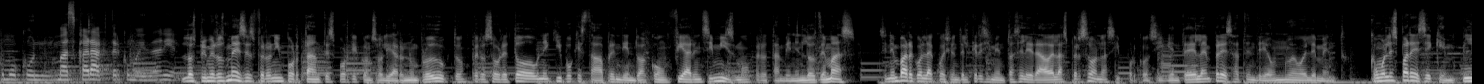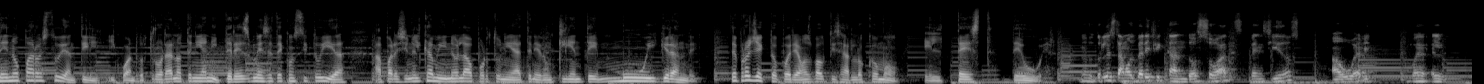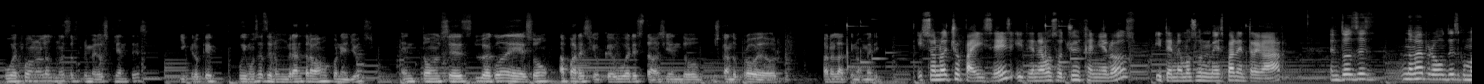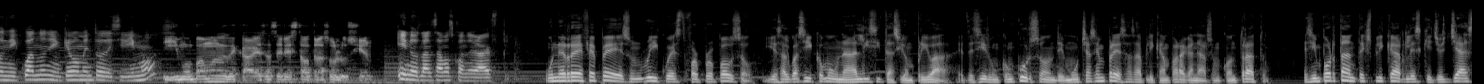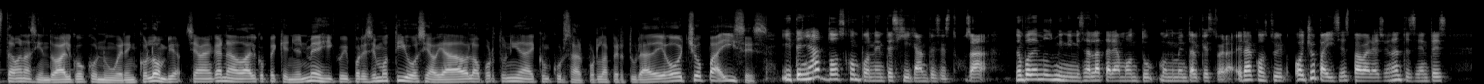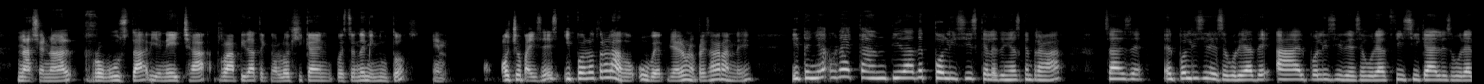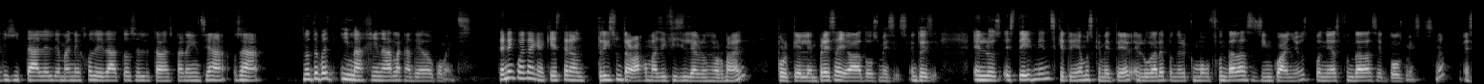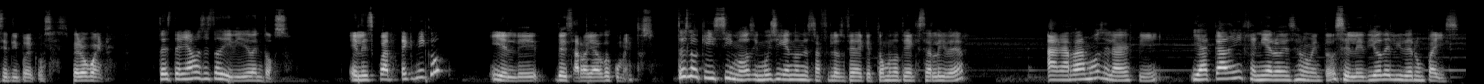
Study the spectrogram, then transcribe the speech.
como con más carácter, como dice Daniel. Los primeros meses fueron importantes porque consolidaron un producto, pero sobre todo un equipo que estaba aprendiendo a confiar en sí mismo, pero también en los demás. Sin embargo, la ecuación del crecimiento acelerado de las personas y por consiguiente de la empresa tendría un nuevo elemento. ¿Cómo les parece que en pleno paro estudiantil y cuando Trora no tenía ni tres meses de constituida, apareció en el camino la oportunidad de tener un cliente muy grande? Este proyecto podríamos bautizarlo como el test de Uber. Nosotros le estamos verificando SOATs vencidos a Uber. El Uber fue uno de nuestros primeros clientes y creo que pudimos hacer un gran trabajo con ellos. Entonces, luego de eso, apareció que Uber estaba haciendo, buscando proveedor para Latinoamérica. Y son ocho países y tenemos ocho ingenieros y tenemos un mes para entregar. Entonces, no me preguntes como ni cuándo ni en qué momento decidimos. Dijimos, vámonos de cabeza a hacer esta otra solución. Y nos lanzamos con el RFP. Un RFP es un Request for Proposal y es algo así como una licitación privada, es decir, un concurso donde muchas empresas aplican para ganarse un contrato. Es importante explicarles que ellos ya estaban haciendo algo con Uber en Colombia, se habían ganado algo pequeño en México y por ese motivo se había dado la oportunidad de concursar por la apertura de ocho países. Y tenía dos componentes gigantes esto. O sea, no podemos minimizar la tarea monumental que esto era. Era construir ocho países para variación de antecedentes nacional, robusta, bien hecha, rápida, tecnológica en cuestión de minutos, en ocho países. Y por el otro lado, Uber ya era una empresa grande y tenía una cantidad de policies que le tenías que entregar. O sea, desde el policy de seguridad de A, el policy de seguridad física, el de seguridad digital, el de manejo de datos, el de transparencia. O sea, no te puedes imaginar la cantidad de documentos. Ten en cuenta que aquí este era un, un trabajo más difícil de lo normal porque la empresa llevaba dos meses. Entonces, en los statements que teníamos que meter, en lugar de poner como fundadas hace cinco años, ponías fundadas hace dos meses, ¿no? Ese tipo de cosas. Pero bueno, entonces teníamos esto dividido en dos. El squad técnico y el de desarrollar documentos. Entonces lo que hicimos, y muy siguiendo nuestra filosofía de que todo mundo tiene que ser líder, agarramos el RFP y a cada ingeniero en ese momento se le dio de líder un país.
